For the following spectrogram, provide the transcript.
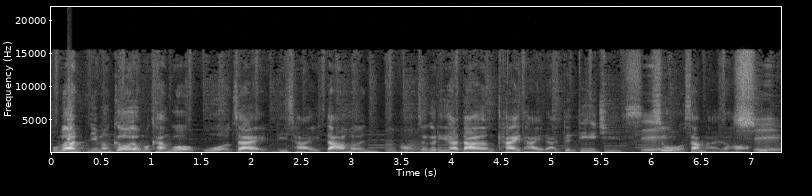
我不知道你们各位有没有看过我在理财大亨哦，这个理财大亨开台以来的第一集是是我上来的哈，是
